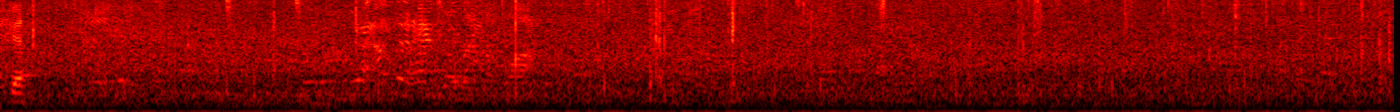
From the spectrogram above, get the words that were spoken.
Let's go.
